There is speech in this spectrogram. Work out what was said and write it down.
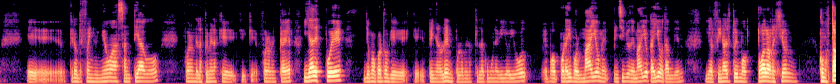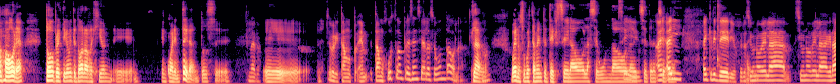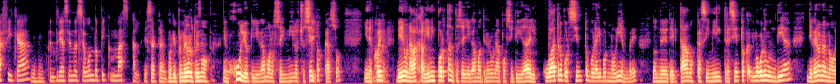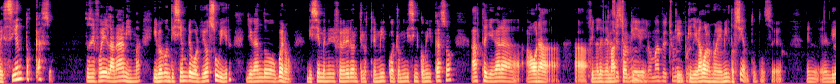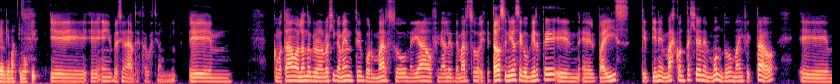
eh, creo que fue Ñuñoa, Santiago, fueron de las primeras que, que- fueron en caer. Y ya después, yo me acuerdo que, que Peñalolén, por lo menos que es la comuna que yo vivo, eh, por, por ahí por mayo, me- principio de mayo, cayó también. Y al final estuvimos toda la región, como estamos ahora, todo, prácticamente toda la región eh, en cuarentena. Entonces, Claro. eh, Sí, porque estamos, en- estamos justo en presencia de la segunda ola. claro. ¿no? Bueno, supuestamente tercera ola, segunda ola, Sí, etcétera, hay, etcétera. hay, hay criterios, pero si uno ve la, si uno ve la gráfica, Ujú. vendría siendo el segundo pic más alto. Exactamente, porque el primero lo tuvimos en julio, que llegamos a los 6.800 Sí. casos, y después Más o menos. viene una baja bien importante, o sea, llegamos a tener una positividad del 4% por ahí por noviembre, donde detectábamos casi 1.300 casos. Yo me acuerdo que un día llegaron a 900 casos. Entonces fue la nada misma, y luego en diciembre volvió a subir, llegando, bueno, diciembre, enero y febrero entre los 3.000, 4.000 y 5.000 casos, hasta llegar a ahora a finales de marzo 8.000 que, más de 8.000 que, que llegamos a los 9.200, entonces en, en el día Claro. que más tuvimos pico. Eh, eh, es impresionante esta cuestión. Eh, como estábamos hablando cronológicamente, por marzo, mediados, finales de marzo, Estados Unidos se convierte en, en el país que tiene más contagios en el mundo, más infectados. eh,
